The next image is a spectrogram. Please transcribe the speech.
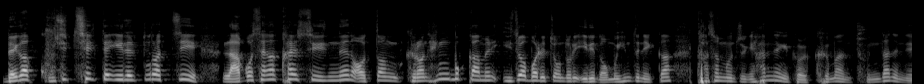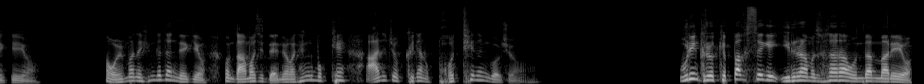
내가 97대 1을 뚫었지라고 생각할 수 있는 어떤 그런 행복감을 잊어버릴 정도로 일이 너무 힘드니까 다섯 명 중에 한 명이 그걸 그만둔다는 얘기예요. 얼마나 힘들다는 얘기예요. 그럼 나머지 네 명은 행복해? 아니죠. 그냥 버티는 거죠. 우린 그렇게 빡세게 일을 하면서 살아온단 말이에요.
